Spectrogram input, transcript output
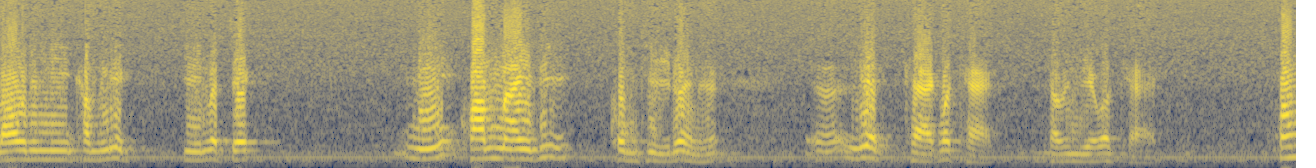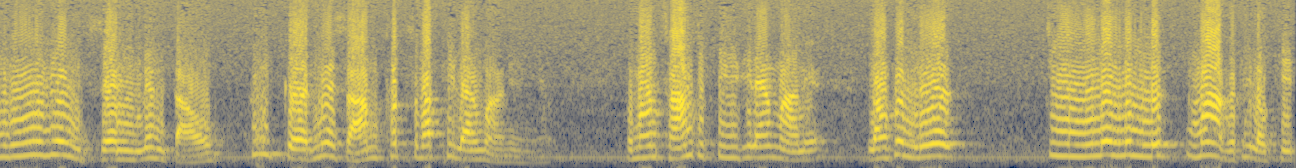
เราจะมีคำเรียกจีนว่าเจ๊กมีความในที่ข่มขีด้วยนะฮะเรียกแขกว่าแขกชาวอินเดียว่าแขกความรู้เรื่องเซนเรื่องเต๋าเพิ่งเกิดเมื่อสามทศวรรษที่แล้วมานี่ประมาณสามสิบปีที่แล้วมาเนี่ย เราเพิ่งรู้จีนมีเรื่องลุ่มลึกมากกว่าที่เราคิด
